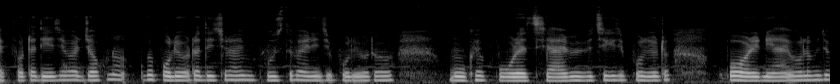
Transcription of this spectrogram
এক ফোঁটা দিয়েছে, এবার যখন ওকে পোলিওটা দিয়েছিল, আমি বুঝতে পারিনি যে পোলিওটা মুখে পড়েছে। আমি ভেবেছি কি যে পোলিওটা পড়েনি। আমি বললাম যে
